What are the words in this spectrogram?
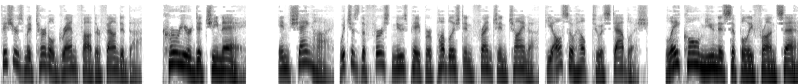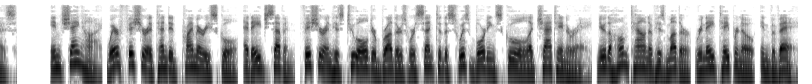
Fischer's maternal grandfather founded the Courrier de Chine in Shanghai, which is the first newspaper published in French in China. He also helped to establish L'École municipale française in Shanghai, where Fischer attended primary school, at age seven, Fischer and his two older brothers were sent to the Swiss boarding school La Chataignerie, near the hometown of his mother, Renée Tapernoux, in Vevey.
